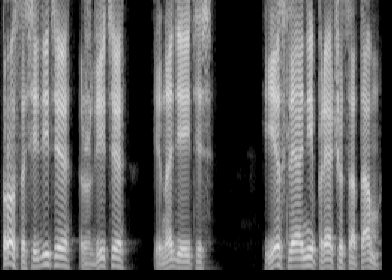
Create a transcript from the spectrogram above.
просто сидите, ждите и надейтесь. Если они прячутся там,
